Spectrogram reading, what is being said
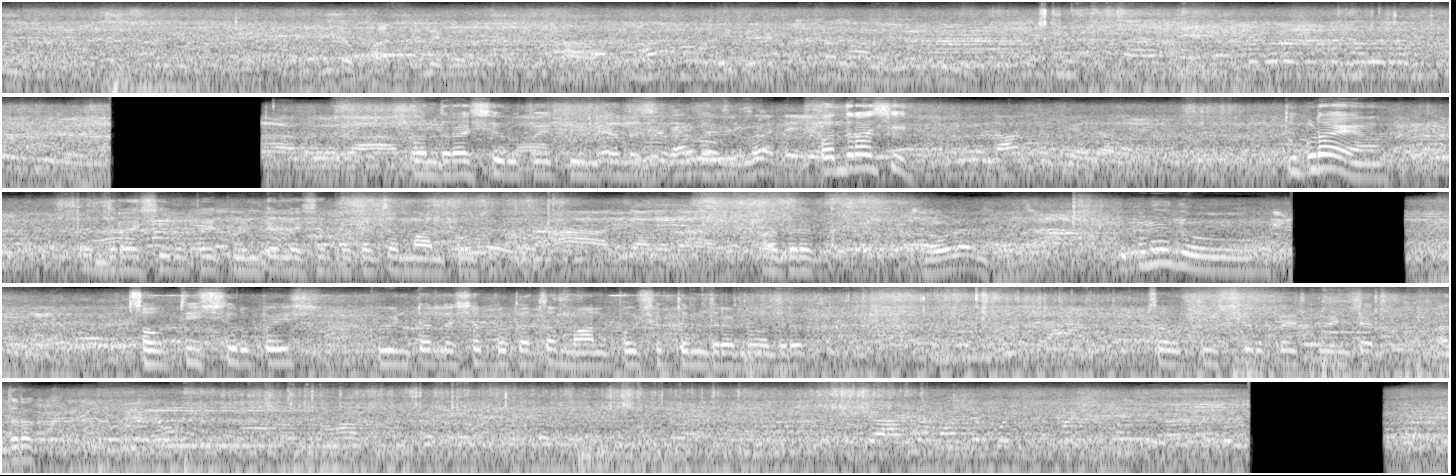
पंधराशे रुपये क्विंटल प्रकारचे पंधराशे? तुकडा आहे हा. पंधराशे रुपये क्विंटल अशा प्रकारचा माल पाहू शकतो. अद्रक. चौतीसशे रुपये क्विंटल अशा प्रकारचा माल पाहू शकतो मित्रांनो अद्रक. चौतीसशे रुपये क्विंटल. अद्रक.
